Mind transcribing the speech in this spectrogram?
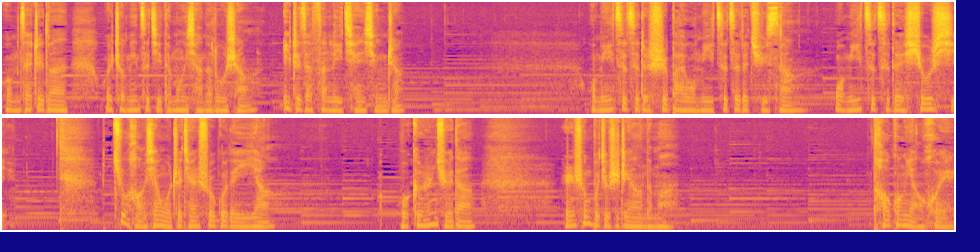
我们在这段为证明自己的梦想的路上，一直在奋力前行着。我们一次次的失败，我们一次次的沮丧，我们一次次的休息，就好像我之前说过的一样。我个人觉得，人生不就是这样的吗？韬光养晦，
